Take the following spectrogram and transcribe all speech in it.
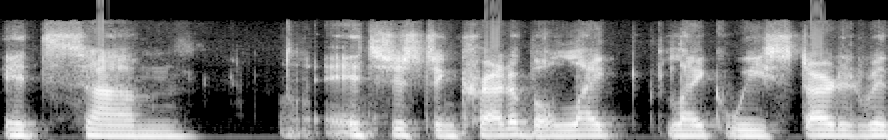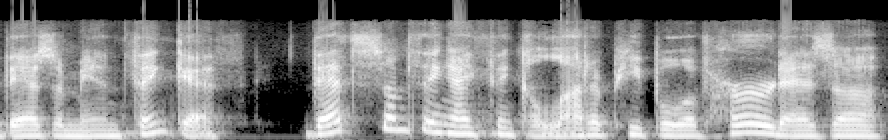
It's um, it's just incredible. Like like we started with, as a man thinketh. That's something I think a lot of people have heard as a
